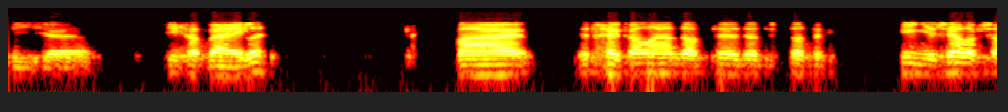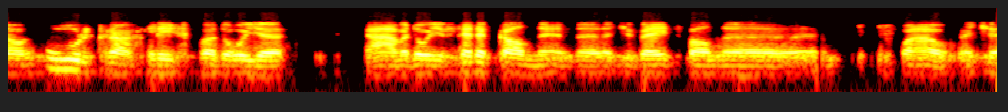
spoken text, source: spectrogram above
die, die gaat wijlen. Maar het geeft wel aan dat, dat, dat er in jezelf zo'n oerkracht ligt, waardoor je, ja, waardoor je verder kan. En dat je weet van, wauw, weet je,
